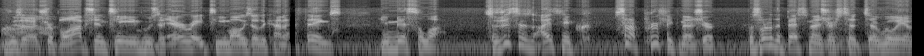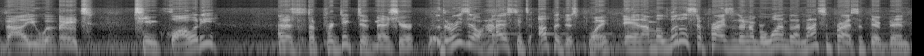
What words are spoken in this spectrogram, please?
who's a triple option team, who's an air raid team, all these other kind of things, you miss a lot. So this is, I think, it's not a perfect measure, but it's one of the best measures to, to really evaluate team quality and as a predictive measure. The reason Ohio State's up at this point, and I'm a little surprised that they're number one, but I'm not surprised that they've been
